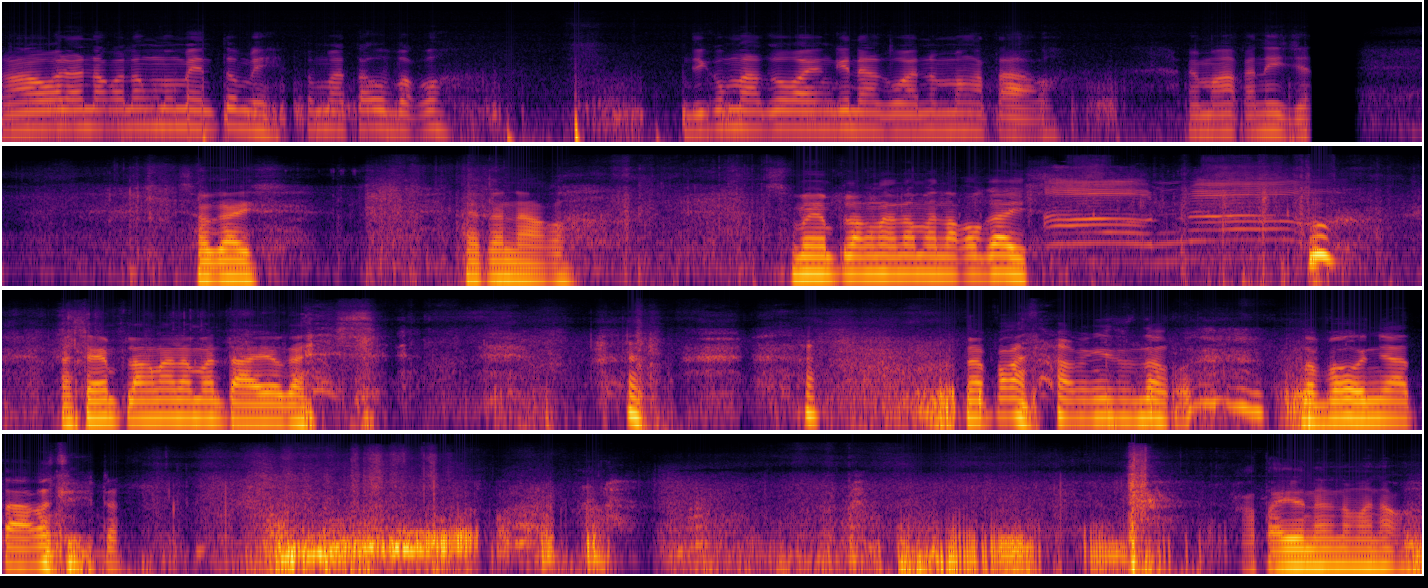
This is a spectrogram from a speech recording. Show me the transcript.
nawawalan ako ng momentum eh. Tumataob ako. Hindi ko magawa yung ginagawa ng mga tao. Ay mga Canadian. So guys. Eto na ako. Sumemplang na naman ako guys. Oh no! Nasemplang na naman tayo guys. Napakadaming snow. Nabaon yata ako dito. Katayo na naman ako.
